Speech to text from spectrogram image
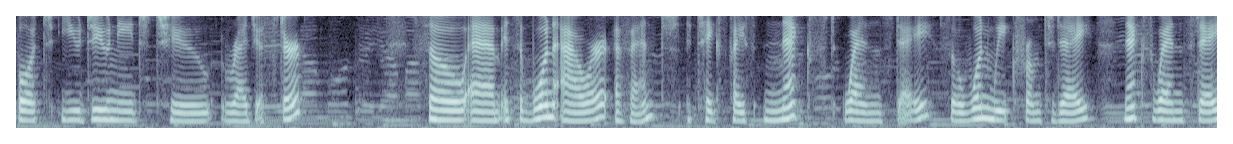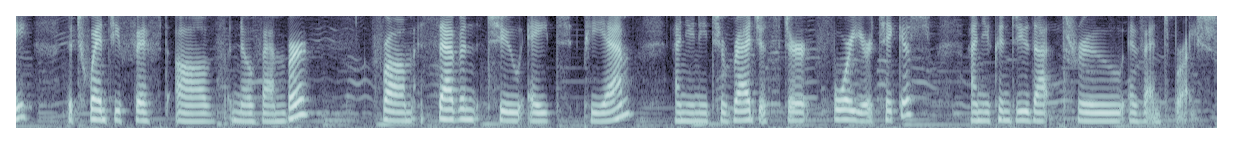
but you do need to register. So um, it's a one hour event. It takes place next Wednesday, so one week from today, next Wednesday, the 25th of November, from 7 to 8 p.m. And you need to register for your ticket, and you can do that through Eventbrite.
